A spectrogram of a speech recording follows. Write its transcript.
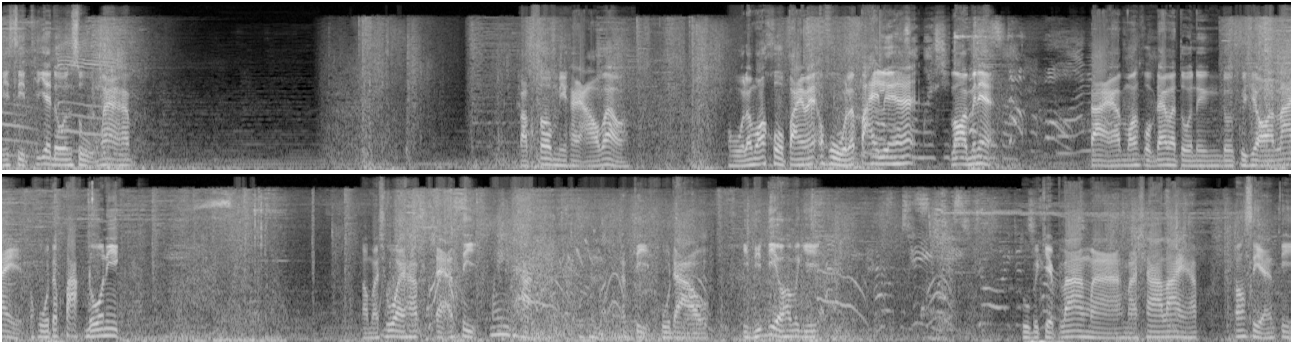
มีสิทธิ์ที่จะโดนสูงมากครับปับส้มมีใครเอาเปล่าโอ้โหแล้วมอสโคปไปไหมโอ้โหแล้วไปเลยฮะรอดไหมเนี่ยได้ครับมอสโคปได้มาตัวหนึ่งโดนกุชออนไล่โอ้โหแต่ปักโดนอีกเอามาช่วยครับ แต่อติไม่ทันอติคูดาวอีกนิดเดียวครับเมื่อกี้ ดูไปเก็บล่างมามาชาไล่ครับ ต้องเสียอันติ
